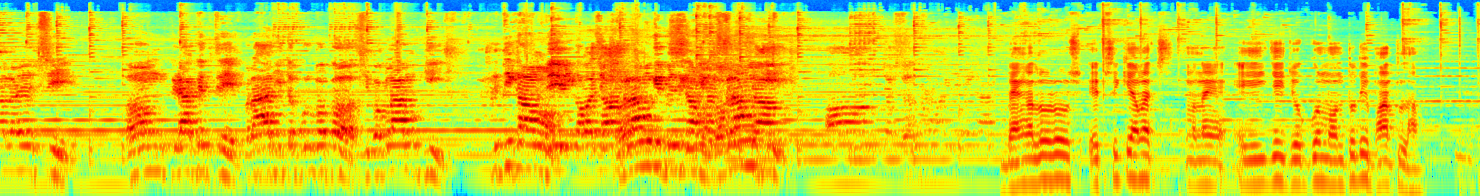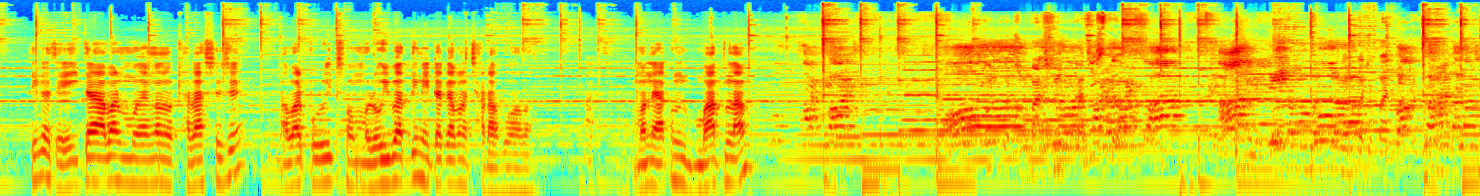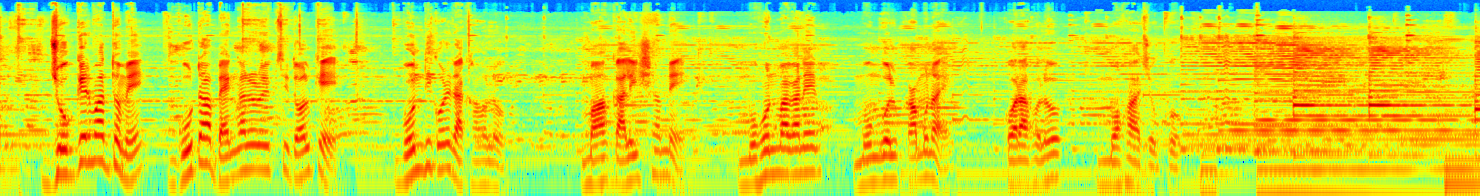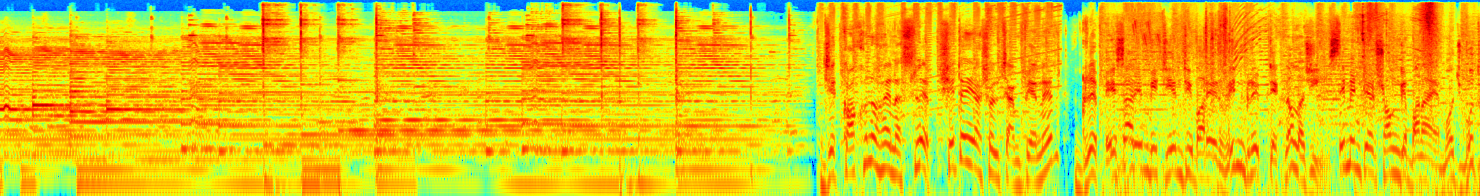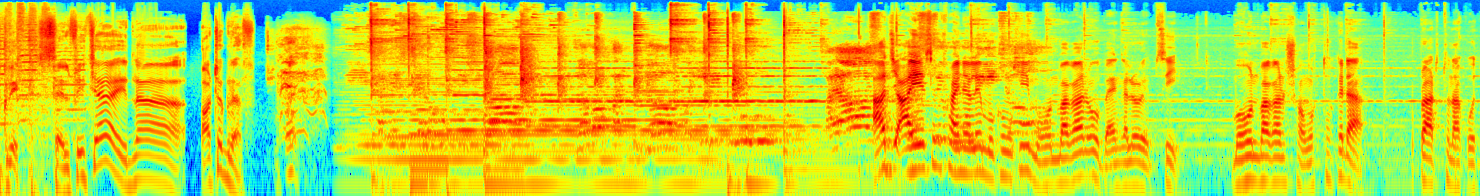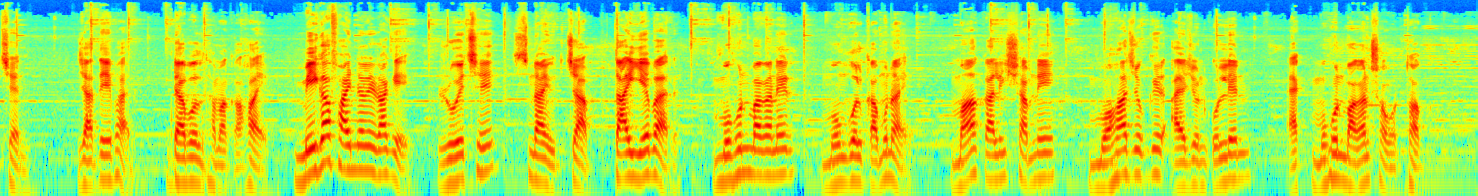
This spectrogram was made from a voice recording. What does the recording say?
বাংলাদেশি এবং ক্রীড়াক্ষেত্রে পরাজিত পূর্বক শিবকলামুখী এফসিকে আমরা মানে এই যে যোগ্যর মন্ত্র দিয়ে বাঁধলাম। ঠিক আছে? এইটা আবার ব্যাঙ্গালোর খেলার শেষে আবার পুরোহিত রবিবার দিন এটাকে আমরা ছাড়াবো আবার। মানে এখন বাঁধলাম। যজ্ঞের মাধ্যমে গোটা ব্যাঙ্গালোর এফসি দলকে বন্দি করে রাখা হলো। মা কালীর সামনে মোহনবাগানের মঙ্গল কামনায় করা হলো মহাযজ্ঞ। যে কখনো হয় না স্লিপ সেটাই আসল চ্যাম্পিয়নের গ্রিপ এসআরএমবি টিএমটি বারের উইন গ্রিপ টেকনোলজি সিমেন্টের সঙ্গে বানায় মজবুত গ্রিপ সেলফি চাই না অটোগ্রাফ আজ আইএসএল ফাইনালে মুখোমুখি মোহনবাগান ও ব্যাঙ্গালোর এফসি মোহনবাগান সমর্থকেরা প্রার্থনা করছেন যাতে এবার ডাবল ধামাকা হয়। মেগা ফাইনালের আগে রয়েছে স্নায়ুর চাপ। তাই এবার মোহনবাগানের মঙ্গল কামনায় মা কালীর সামনে মহাযজ্ঞের আয়োজন করলেন এক মোহনবাগান সমর্থক,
